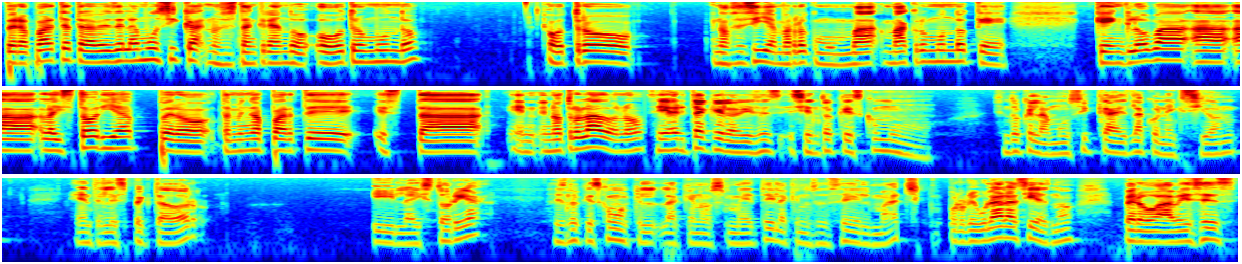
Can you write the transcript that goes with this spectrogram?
Pero aparte a través de la música nos están creando otro mundo, otro, no sé si llamarlo como ma- macro mundo que, que engloba a, a la historia, pero también aparte está en, en otro lado, ¿no? Sí, ahorita que lo dices, siento que es como. Siento que la música es la conexión entre el espectador y la historia. Siento que es como que la que nos mete y la que nos hace el match. Por regular así es, ¿no? Pero a veces,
